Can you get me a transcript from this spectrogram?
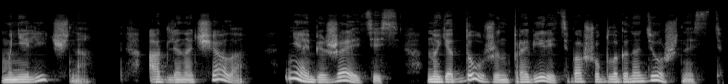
Мне лично. А для начала, не обижайтесь, но я должен проверить вашу благонадежность.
